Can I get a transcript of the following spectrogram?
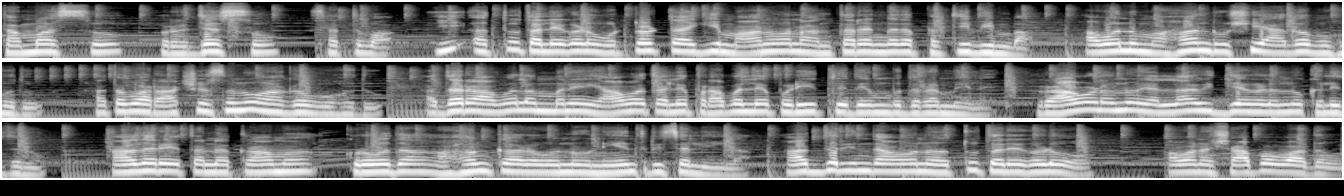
ತಮಸ್ಸು, ರಜಸ್ಸು, ಸತ್ವ. ಈ ಹತ್ತು ತಲೆಗಳು ಒಟ್ಟೊಟ್ಟಾಗಿ ಮಾನವನ ಅಂತರಂಗದ ಪ್ರತಿಬಿಂಬ. ಅವನು ಮಹಾನ್ ಋಷಿ ಆಗಬಹುದು ಅಥವಾ ರಾಕ್ಷಸನೂ ಆಗಬಹುದು. ಅದರ ಅವಲಂಬನೆ ಯಾವ ತಲೆ ಪ್ರಾಬಲ್ಯ ಪಡೆಯುತ್ತಿದೆ ಎಂಬುದರ ಮೇಲೆ. ರಾವಣನು ಎಲ್ಲಾ ವಿದ್ಯೆಗಳನ್ನು ಕಲಿತನು. ಆದರೆ ತನ್ನ ಕಾಮ, ಕ್ರೋಧ, ಅಹಂಕಾರವನ್ನು ನಿಯಂತ್ರಿಸಲಿಲ್ಲ. ಆದ್ದರಿಂದ ಅವನ ಹತ್ತು ತಲೆಗಳು ಅವನ ಶಾಪವಾದವು.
